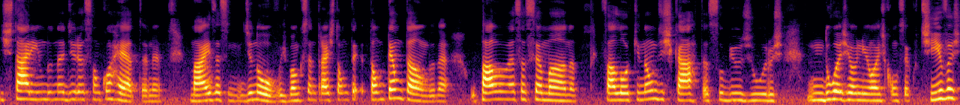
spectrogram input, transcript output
estar indo na direção correta, né? Mas, assim, de novo, os bancos centrais estão te, tentando, né? O Powell, essa semana, falou que não descarta subir os juros em duas reuniões consecutivas.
